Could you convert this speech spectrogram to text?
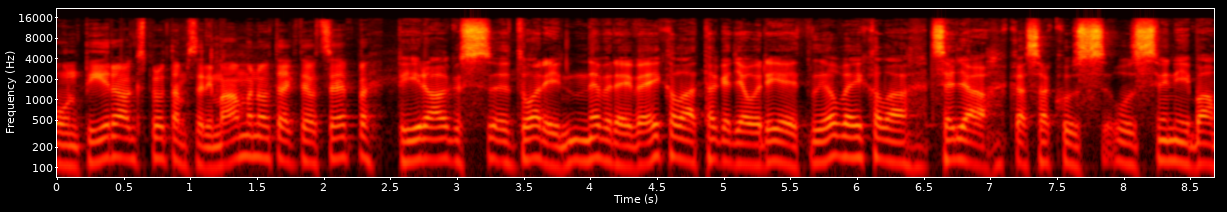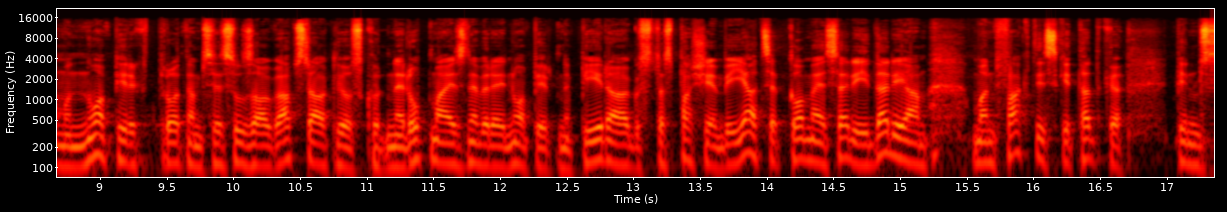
Un pīrāgas, protams, arī mamma noteikti tev cepa. Pīrāgas to arī nevarēja veikalā. Tagad jau ir ieiet lielveikalā, ceļā, kā saka, uz, uz svinībām un nopirkt. Protams, es uzaugu apstākļos, kur ne rupmaiz nevarēja nopirkt ne pīrāgus. Tas pašiem bija jācep, to mēs arī darījām. Man faktiski tad, kad pirms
